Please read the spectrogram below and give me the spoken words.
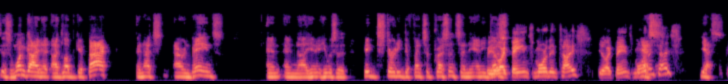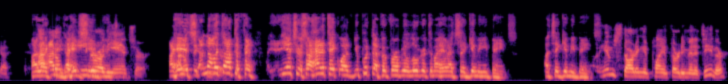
there's one guy that I'd love to get back, and that's Aron Baynes. And and uh, he, he was a big, sturdy defensive presence, and, and he. But does, you like Baynes more than Theis? You like Baynes more yes. than Theis? Yes. Okay. I like. I, I don't think either are the answer. I hate it. No, it's not the fin- The answer is I had to take one. You put that proverbial Luger to my head, I'd say, give me Baynes. I'd say, give me Baynes. Him starting and playing 30 minutes either.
